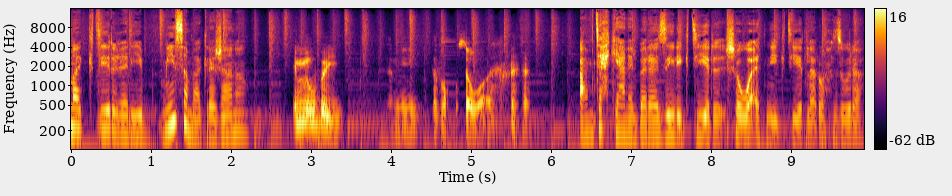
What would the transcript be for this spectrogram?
اسمك كتير غريب. مين سماك رجانا؟ أمي وبي يعني اتفقوا سوا. عم تحكي عن البرازيل كتير شوقتني كتير لروح زورها.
